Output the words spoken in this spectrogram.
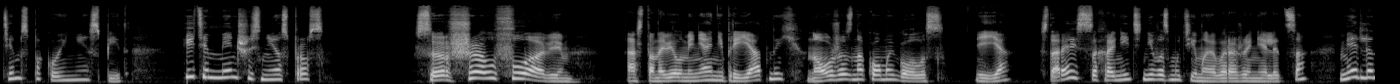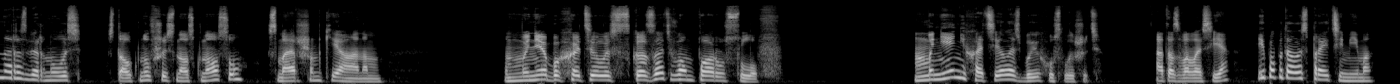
тем спокойнее спит, и тем меньше с нее спрос. «Сэр Шелл Флави», — остановил меня неприятный, но уже знакомый голос, и я, стараясь сохранить невозмутимое выражение лица, медленно развернулась, столкнувшись нос к носу с мэршем Кианом. «Мне бы хотелось сказать вам пару слов». «Мне не хотелось бы их услышать», — отозвалась я и попыталась пройти мимо.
